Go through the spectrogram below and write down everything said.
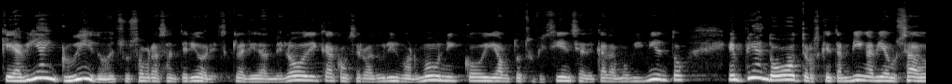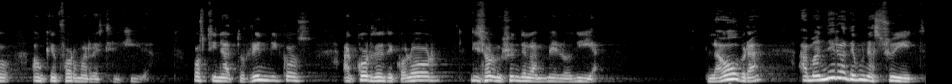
que había incluido en sus obras anteriores, claridad melódica, conservadurismo armónico y autosuficiencia de cada movimiento, empleando otros que también había usado, aunque en forma restringida. Ostinatos rítmicos, acordes de color, disolución de la melodía. La obra, a manera de una suite,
